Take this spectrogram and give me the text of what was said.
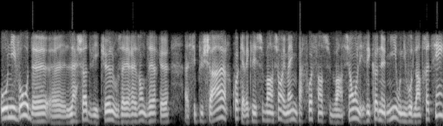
Au niveau de euh, l'achat de véhicules, vous avez raison de dire que euh, c'est plus cher, quoique avec les subventions et même parfois sans subventions, les économies au niveau de l'entretien,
